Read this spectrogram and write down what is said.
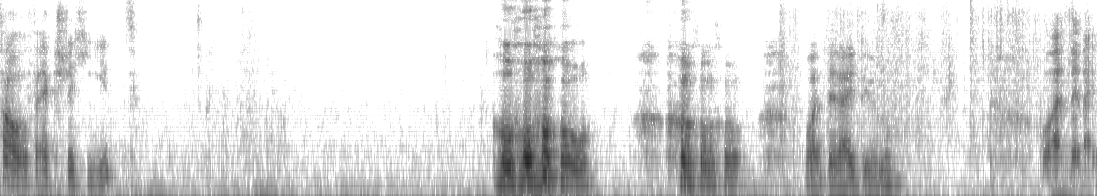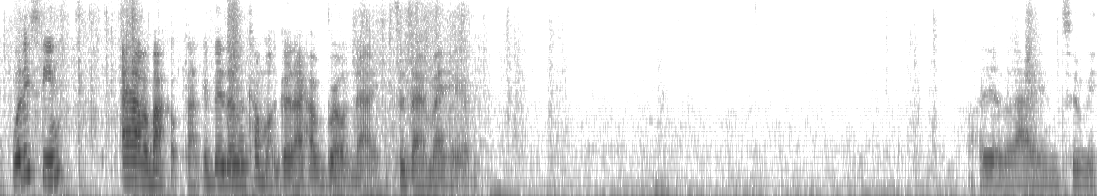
towel for extra heat. Oh, what did I do? What did I? What do you see? I have a backup plan. If it doesn't come out good, I have brown dye to dye my hair. Are you lying to me? Are you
